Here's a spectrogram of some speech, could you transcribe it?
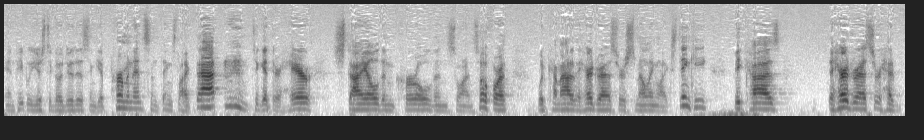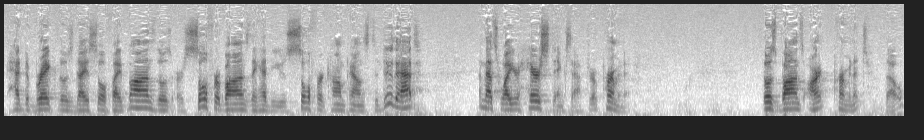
and people used to go do this and get permanents and things like that to get their hair styled and curled and so on and so forth, would come out of the hairdresser smelling like stinky because the hairdresser had, had to break those disulfide bonds. Those are sulfur bonds. They had to use sulfur compounds to do that. And that's why your hair stinks after a permanent. Those bonds aren't permanent, though,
